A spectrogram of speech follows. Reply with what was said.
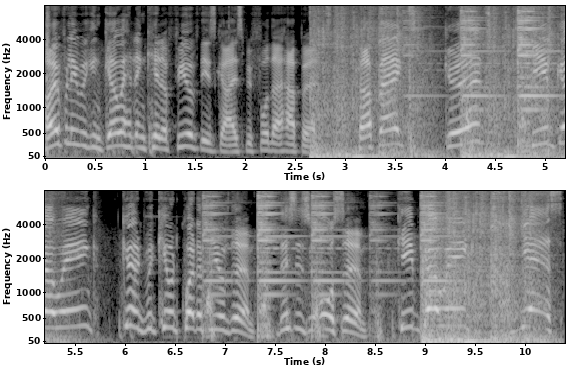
hopefully we can go ahead and kill a few of these guys before that happens. Perfect. Good. Keep going. Good, we killed quite a few of them. This is awesome. Keep going. Yes,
